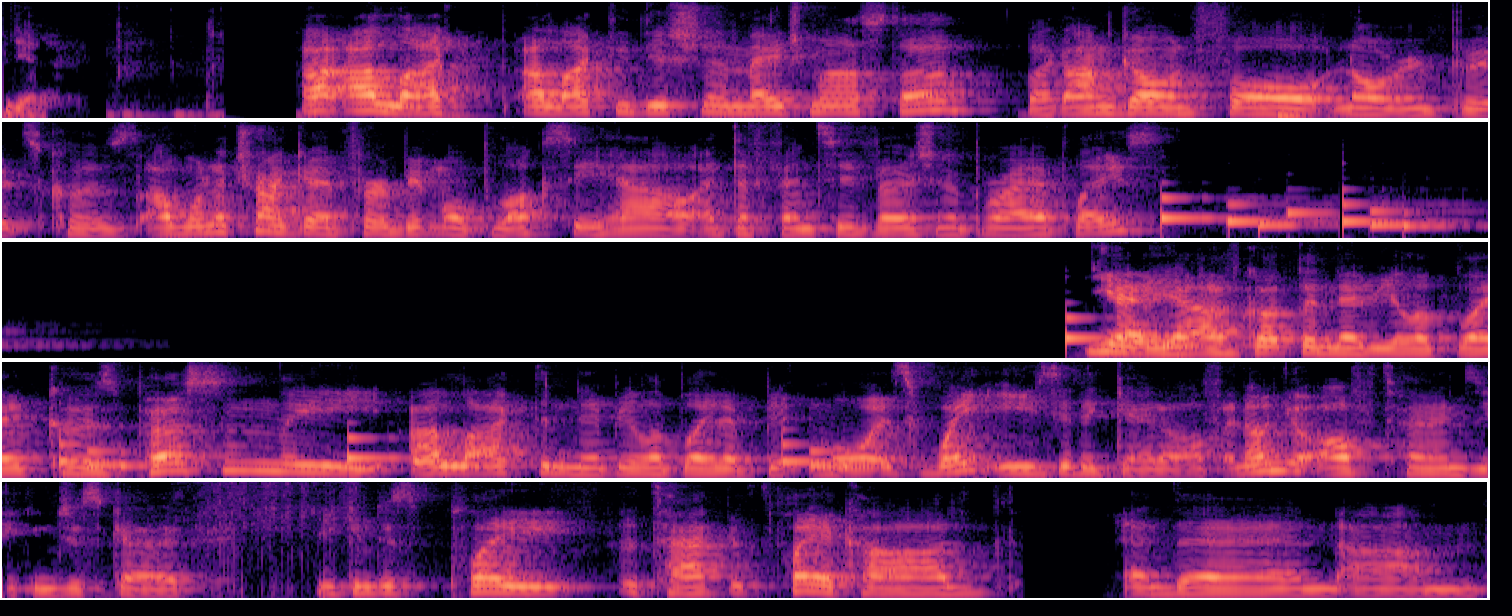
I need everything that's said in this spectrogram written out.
Yeah. I, I like I like the addition of Mage Master. Like I'm going for Nullrune Boots because I want to try and go for a bit more block, see how a defensive version of Briar plays. Yeah, yeah, I've got the Nebula Blade because personally, I like the Nebula Blade a bit more. It's way easier to get off, and on your off turns, you can just go, you can just play attack, play a card, and then um,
